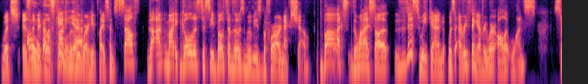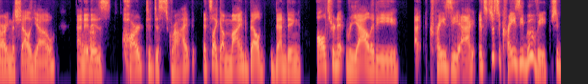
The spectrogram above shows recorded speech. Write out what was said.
which is Oh, the Nicolas Cage funny, movie yeah. where he plays himself. The, uh, my goal is to see both of those movies before our next show. But the one I saw this weekend was Everything Everywhere All at Once, starring Michelle Yeoh, and it Uh-huh. is hard to describe. It's like a mind bending alternate reality, uh, crazy act. It's just a crazy movie. She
